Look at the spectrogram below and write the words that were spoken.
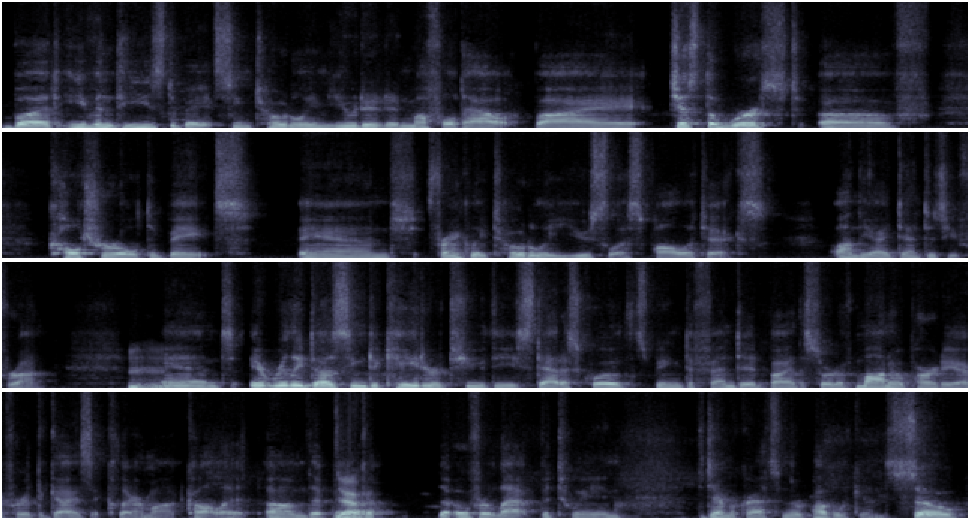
But even these debates seem totally muted and muffled out by just the worst of cultural debates and, frankly, totally useless politics on the identity front. Mm-hmm. And it really does seem to cater to the status quo that's being defended by the sort of mono party I've heard the guys at Claremont call it, um, that make yeah. up the overlap between the Democrats and the Republicans. So,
